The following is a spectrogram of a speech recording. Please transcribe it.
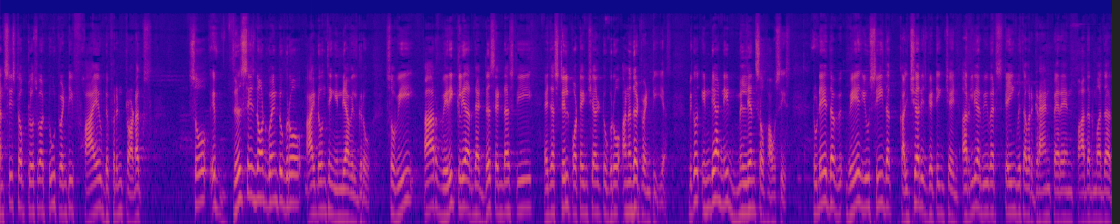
consists of close about 225 different products so if this is not going to grow, I don't think India will grow. So we are very clear that this industry has a still potential to grow another 20 years because India needs millions of houses. Today, the way you see the culture is getting changed. Earlier, we were staying with our grandparents, father, mother.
